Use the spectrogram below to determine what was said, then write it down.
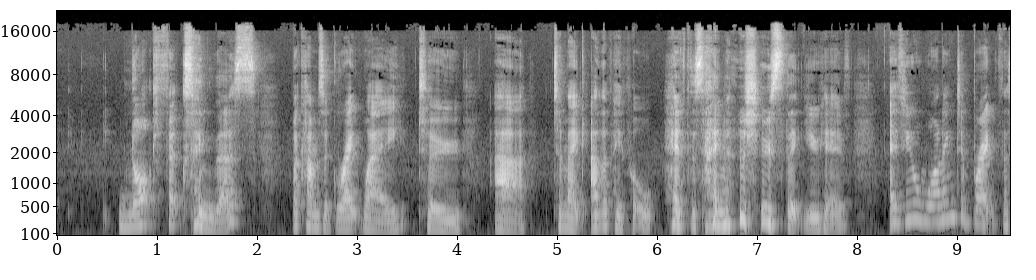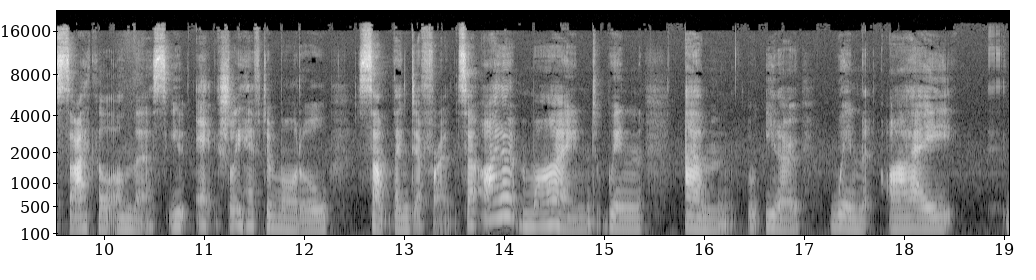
not fixing this becomes a great way to uh, to make other people have the same issues that you have. If you're wanting to break the cycle on this you actually have to model something different. So i don't mind when um, you know when i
